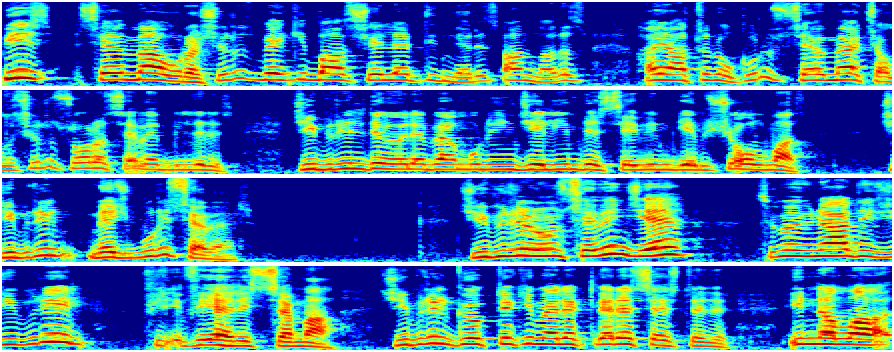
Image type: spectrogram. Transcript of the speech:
Biz sevmeye uğraşırız. Belki bazı şeyler dinleriz, anlarız. Hayatını okuruz, sevmeye çalışırız, sonra sevebiliriz. Cibril'de öyle ben bunu inceleyeyim de seveyim diye bir şey olmaz. Cibril mecburi sever. Cibril onu sevince Süme yunadi Cibril fi ehlis sema. Cibril gökteki meleklere seslenir. İnnallah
